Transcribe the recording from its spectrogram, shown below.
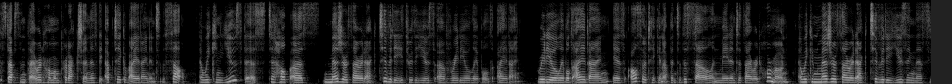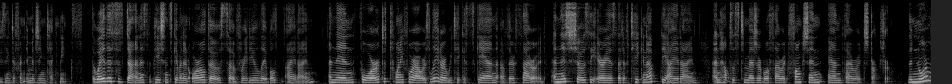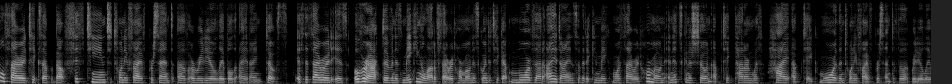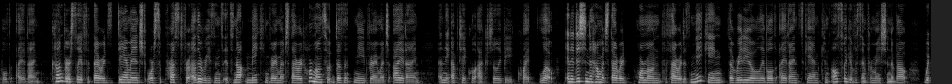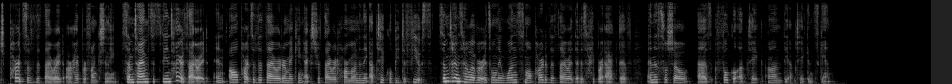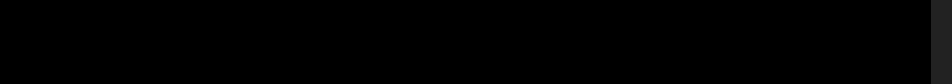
of the steps in thyroid hormone production is the uptake of iodine into the cell. And we can use this to help us measure thyroid activity through the use of radio-labeled iodine. Radio-labeled iodine is also taken up into the cell and made into thyroid hormone, and we can measure thyroid activity using this using different imaging techniques. The way this is done is the patient's given an oral dose of radio-labeled iodine, and then 4 to 24 hours later, we take a scan of their thyroid. And this shows the areas that have taken up the iodine and helps us to measure both thyroid function and thyroid structure. The normal thyroid takes up about 15 to 25% of a radio labeled iodine dose. If the thyroid is overactive and is making a lot of thyroid hormone, it's going to take up more of that iodine so that it can make more thyroid hormone, and it's going to show an uptake pattern with high uptake, more than 25% of the radio labeled iodine. Conversely, if the thyroid's damaged or suppressed for other reasons, it's not making very much thyroid hormone, so it doesn't need very much iodine and the uptake will actually be quite low. In addition to how much thyroid hormone the thyroid is making, the radio labeled iodine scan can also give us information about which parts of the thyroid are hyperfunctioning. Sometimes it's the entire thyroid, and all parts of the thyroid are making extra thyroid hormone, and the uptake will be diffuse. Sometimes, however, it's only one small part of the thyroid that is hyperactive, and this will show as a focal uptake on the uptake and scan.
